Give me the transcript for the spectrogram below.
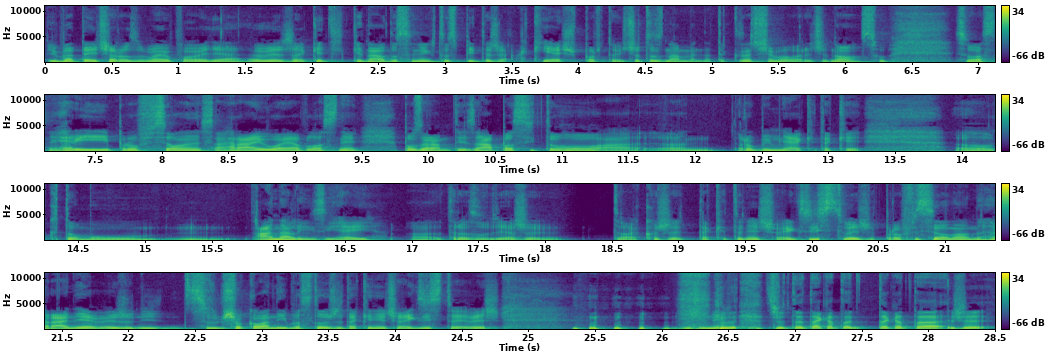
iba tej, čo rozumejú, povedia. Vieš, a keď, keď náhodou sa niekto spýta, že aký je športový, čo to znamená, tak začnem hovoriť, že no, sú, sú vlastne hry, profesionálne sa hrajú a ja vlastne pozerám tie zápasy toho a, a robím nejaké také uh, k tomu Mm, analýzy, hej. A teraz ľudia, že to akože takéto niečo existuje, že profesionálne hranie, vieš, oni sú šokovaní iba z toho, že také niečo existuje, vieš. že, nie... že to je taká tá, taká tá že,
